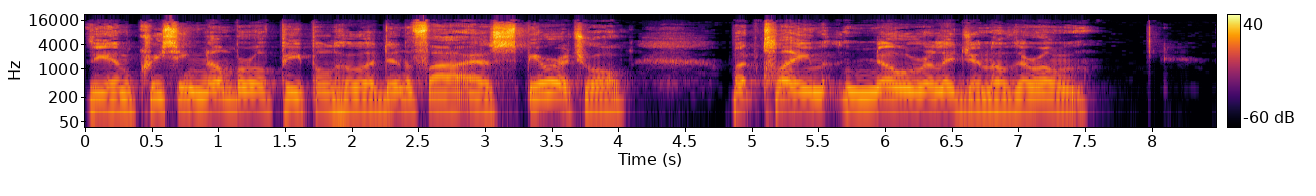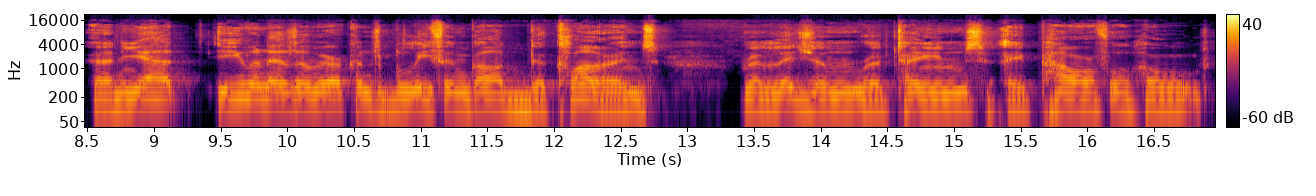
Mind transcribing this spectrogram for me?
the increasing number of people who identify as spiritual but claim no religion of their own. And yet, even as Americans' belief in God declines, religion retains a powerful hold.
